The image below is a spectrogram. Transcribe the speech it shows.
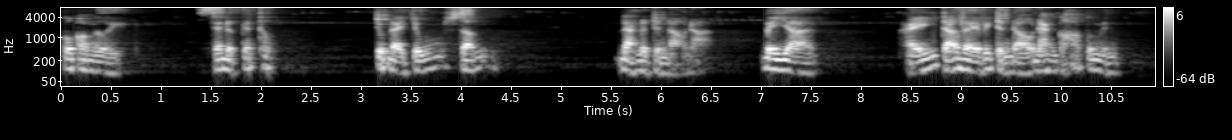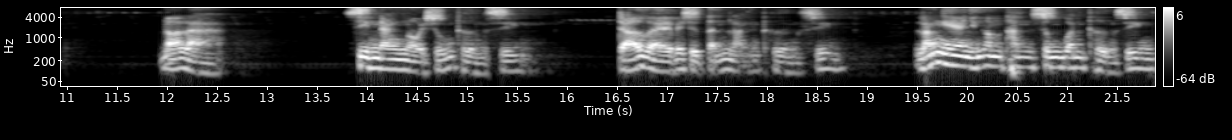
của con người sẽ được kết thúc. Chúc đại chúng sớm đạt được trình độ đó. Bây giờ, hãy trở về với trình độ đang có của mình. Đó là siêng năng ngồi xuống thường xuyên. Trở về với sự tĩnh lặng thường xuyên. Lắng nghe những âm thanh xung quanh thường xuyên,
